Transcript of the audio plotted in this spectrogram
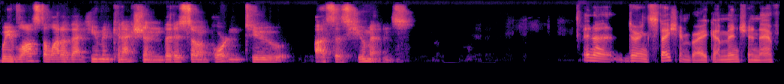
we've lost a lot of that human connection that is so important to us as humans. And uh, during station break, I mentioned af-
